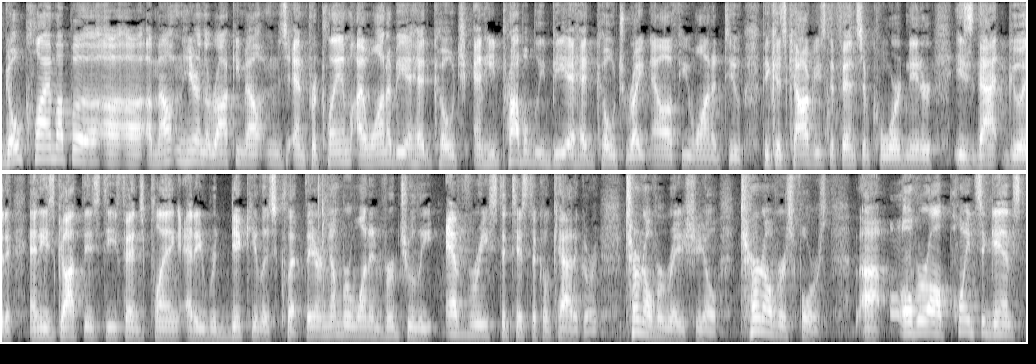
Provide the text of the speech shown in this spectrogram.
go climb up a, a, a mountain here in the Rocky Mountains and proclaim, "I want to be a head coach," and he'd probably be a head coach right now if he wanted to, because Calgary's defensive coordinator is that good and he's got this defense playing at a ridiculous clip. They are number one in virtually every statistical category turnover ratio, turnovers forced, uh, overall points against,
